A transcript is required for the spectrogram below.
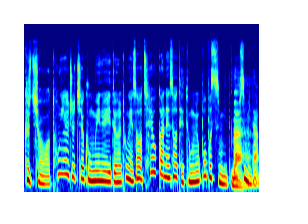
그 렇죠. 통일주체 국민회의 등을 통해서 체육관에서 대통령을 뽑았습니다. 네. 뽑습니다.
